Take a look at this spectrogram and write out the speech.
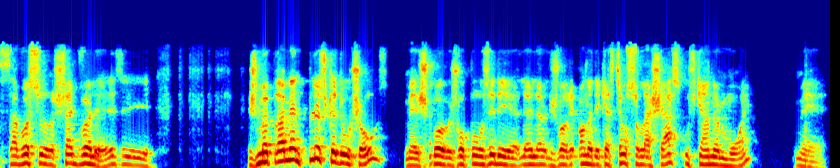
ça va sur chaque volet. Je me promène plus que d'autres choses, mais je, vais, je vais poser des. je vais répondre à des questions sur la chasse ou ce qu'il y en a moins. Mais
